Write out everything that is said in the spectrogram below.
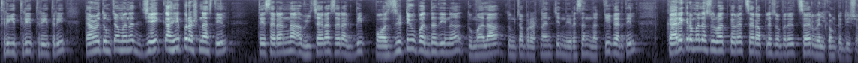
three three three three. त्यामुळे तुमच्या मनात जे काही प्रश्न असतील ते सरांना विचारा. सर अगदी पॉझिटिव्ह पद्धतीनं तुम्हाला तुमच्या प्रश्नांची निरसन नक्की करतील. कार्यक्रमाला सुरुवात करूयात सर आपल्यासोबत आहेत. Sir welcome to the show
